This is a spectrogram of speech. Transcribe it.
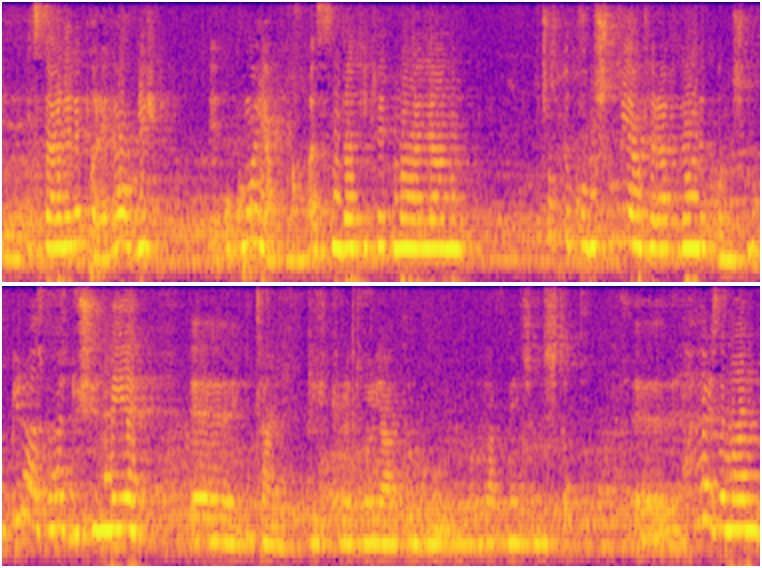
e, eserlere paralel bir e, okuma yapma. Aslında Fikret Muhalla'nın çok da konuşulmayan taraflarında konuşmak, biraz daha düşünmeye e, iten bir küratöryel kurgu yapmaya çalıştım. E, her zaman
